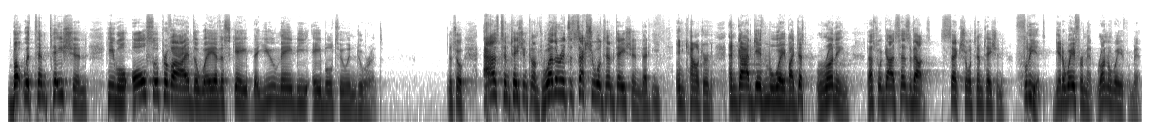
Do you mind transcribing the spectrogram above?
But with temptation, he will also provide the way of escape that you may be able to endure it. And so, as temptation comes, whether it's a sexual temptation that he encountered and God gave him away by just running, that's what God says about sexual temptation flee it, get away from it, run away from it.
